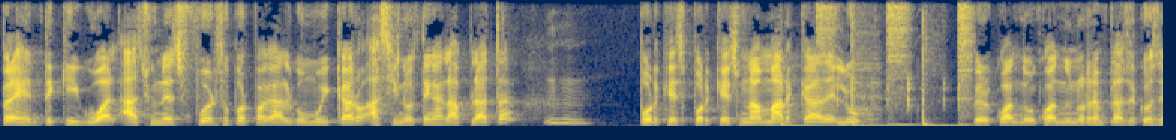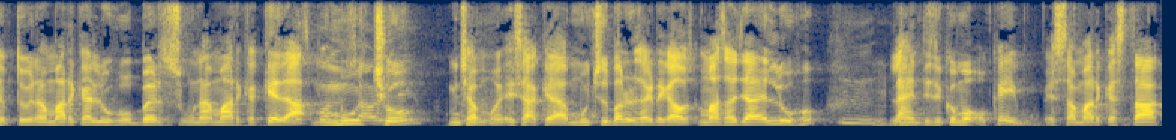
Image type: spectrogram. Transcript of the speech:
pero hay gente que igual hace un esfuerzo por pagar algo muy caro, así no tenga la plata, porque es porque es una marca de lujo. Pero cuando, cuando uno reemplaza el concepto de una marca de lujo versus una marca que da mucho, mucha, o sea, que da muchos valores agregados más allá del lujo, la gente dice como, ok, esta marca está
